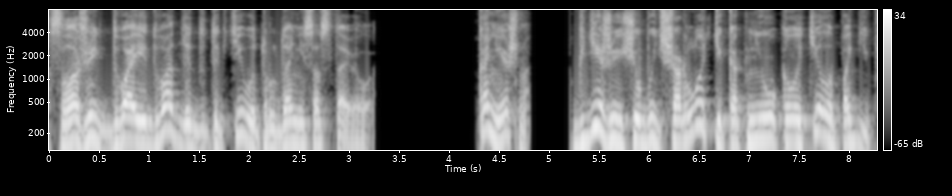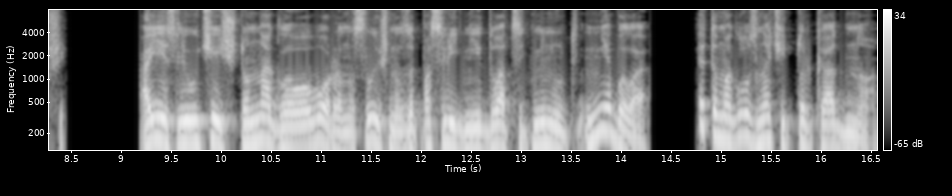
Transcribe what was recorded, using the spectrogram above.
Сложить два и два для детектива труда не составило. Конечно, где же еще быть Шарлотте, как не около тела погибшей? А если учесть, что наглого ворона слышно за последние 20 минут не было, это могло значить только одно.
